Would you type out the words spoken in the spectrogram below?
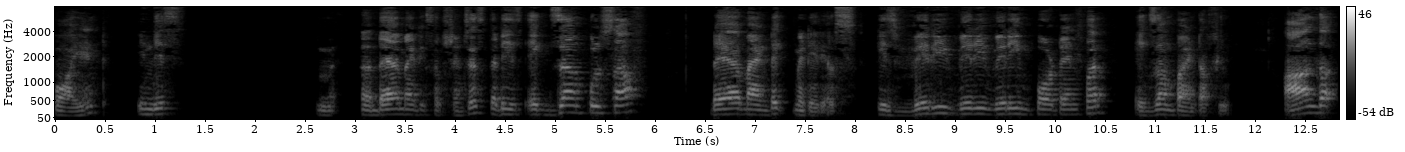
point in this uh, diamagnetic substances that is examples of diamagnetic materials is very very very important for exam point of view. All the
